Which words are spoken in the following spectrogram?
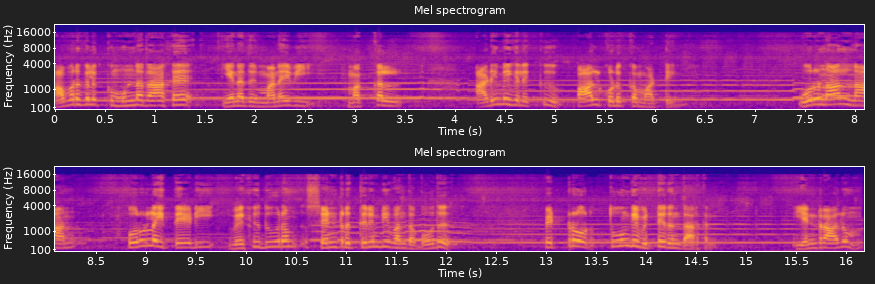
அவர்களுக்கு முன்னதாக எனது மனைவி மக்கள் அடிமைகளுக்கு பால் கொடுக்க மாட்டேன். ஒரு நாள் நான் பொருளை தேடி வெகு தூரம் சென்று திரும்பி வந்தபோது பெற்றோர் தூங்கிவிட்டு இருந்தார்கள். என்றாலும்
